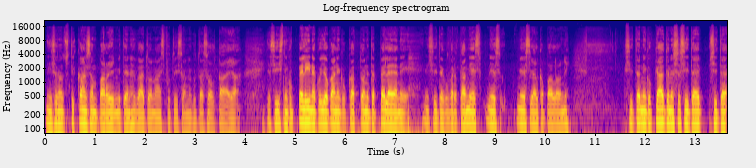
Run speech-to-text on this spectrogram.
niin sanotusti kansan pariin, miten hyvä tuo naisfutis on niin kuin tasoltaan. Ja, ja siis niin kuin pelinä, kun jokainen kun katsoo niitä pelejä, niin, niin siitä kun vertaa mies, mies, miesjalkapalloon, niin sitä niin kuin käytännössä siitä, sitä,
